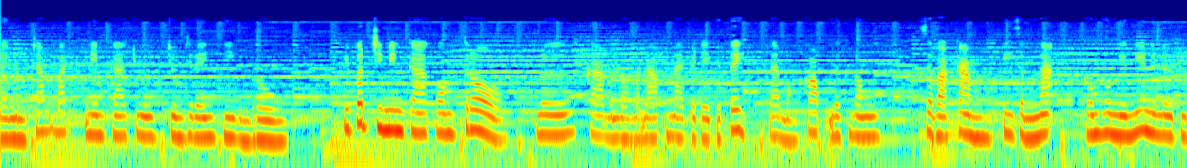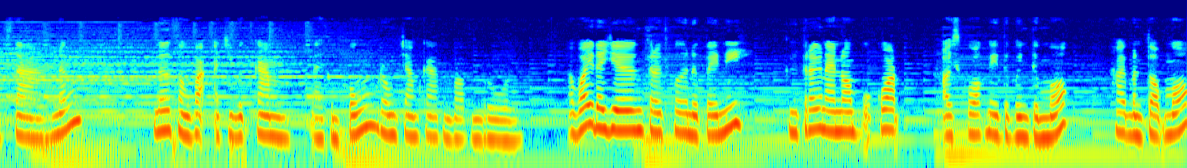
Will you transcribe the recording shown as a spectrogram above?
ដែលមិនចាំបាច់មានការជួយជុំជ្រែងពីគម្រោងពីពិតជាមានការគ្រប់គ្រងលើការបណ្ដុះបណ្ដាលផ្នែកបច្ចេកទេសដែលបង្កប់នៅក្នុង សេវាកម្មពីសំណាក់ក្រុមហ៊ុននានានៅលើទីផ្សារនិងលើសង្វាក់អាជីវកម្មដែលកំពុងរងចាំការសម្របសម្រួលអ្វីដែលយើងត្រូវធ្វើនៅពេលនេះគឺត្រូវណែនាំពួកគាត់ឲ្យស្គាល់គ្នាទៅវិញទៅមកហើយបន្ទាប់មក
